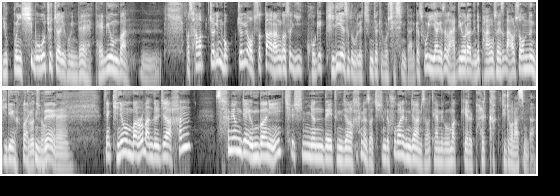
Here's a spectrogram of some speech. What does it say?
6분 15초짜리 곡인데 데뷔 음반 음, 뭐 상업적인 목적이 없었다라는 것을 이 곡의 길이에서도 우리가 짐작해 볼 수 있습니다. 그러니까 소위 이야기해서 라디오라든지 방송에서 나올 수 없는 길이의 음악인데 그렇죠. 네. 그냥 기념 음반으로 만들자 한 삼형제 음반이 70년대에 등장을 하면서 70년대 후반에 등장하면서 대한민국 음악계를 발칵 뒤집어 놨습니다.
